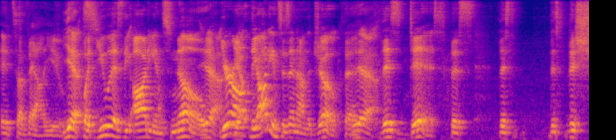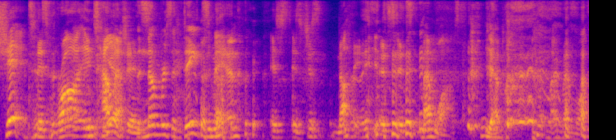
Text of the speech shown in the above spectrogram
it's a value. Yes. But you as the audience know Yeah. you're Yeah. all the audience is in on the joke that Yeah. this disc, this this this this shit, this raw intelligence The numbers and dates, man. is is just nothing. It's it's memoirs. yeah, my memoir.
